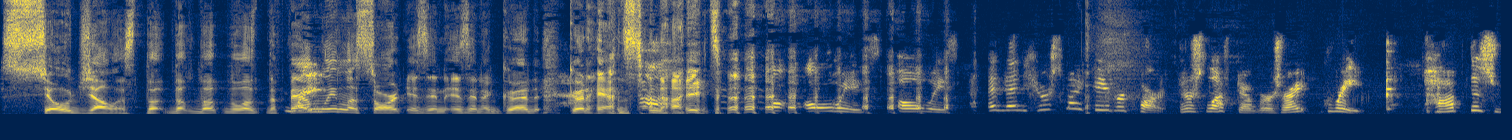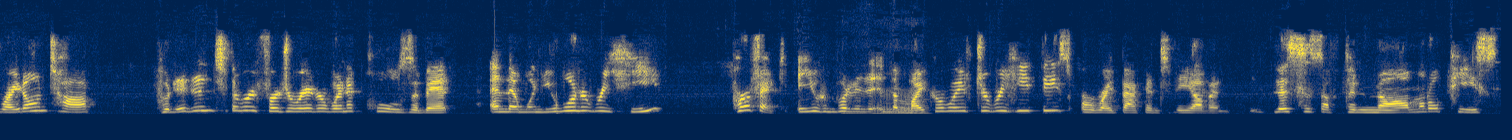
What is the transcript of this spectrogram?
so jealous. The the, the, the family right? Lasort is in is in a good good hands tonight. always, always. And then here's my favorite part. There's leftovers, right? Great. Pop this right on top. Put it into the refrigerator when it cools a bit, and then when you want to reheat, perfect. You can put it in the mm-hmm. microwave to reheat these or right back into the oven. This is a phenomenal piece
